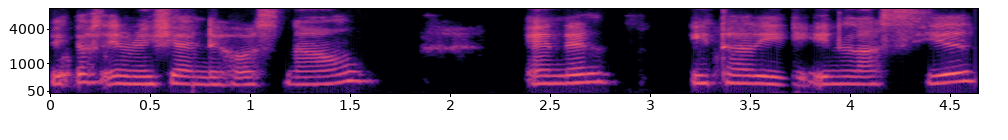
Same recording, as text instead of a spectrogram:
because Indonesia is the host now, and then Italy in last year,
